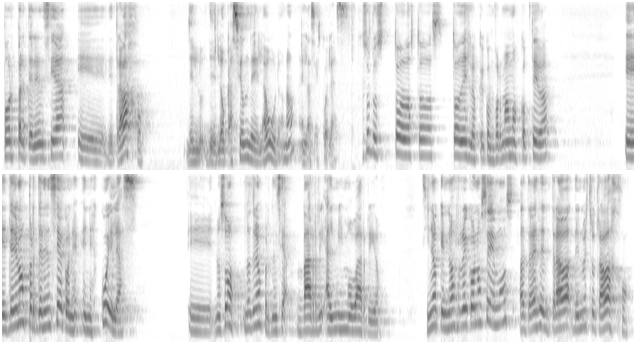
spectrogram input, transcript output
por pertenencia eh, de trabajo, de, locación de laburo ¿no? en las escuelas. Nosotros todos, todos, todos los que conformamos Copteva, eh, tenemos pertenencia en escuelas. Eh, no, tenemos pertenencia al mismo barrio, sino que nos reconocemos a través de nuestro trabajo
